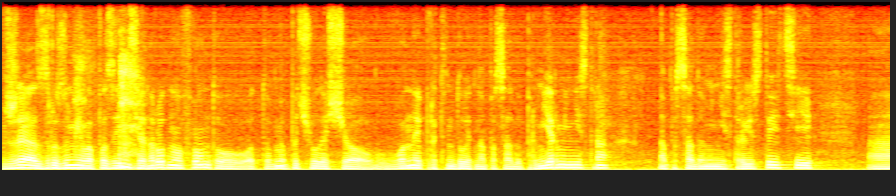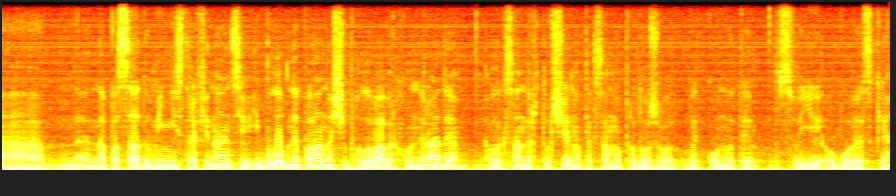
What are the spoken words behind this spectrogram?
Вже зрозуміла позиція Народного фронту. От ми почули, що вони претендують на посаду прем'єр-міністра, на посаду міністра юстиції, на посаду міністра фінансів. І було б непогано, щоб голова Верховної Ради Олександр Турчинов так само продовжував виконувати свої обов'язки.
